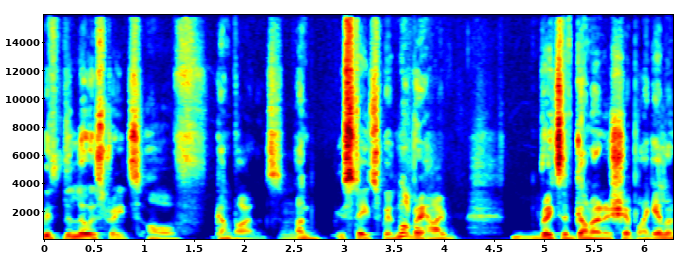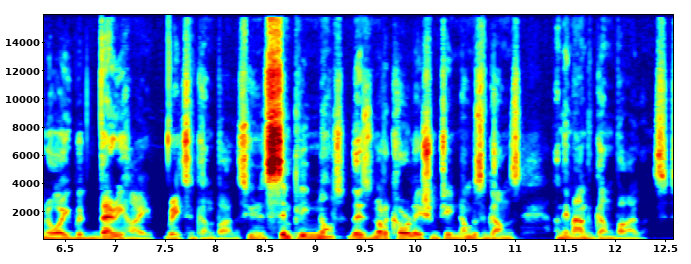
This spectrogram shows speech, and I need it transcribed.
with the lowest rates of gun violence, and states with not very high rates of gun ownership, like Illinois, with very high rates of gun violence. You know, it's simply not, there's not a correlation between numbers of guns and the amount of gun violence.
